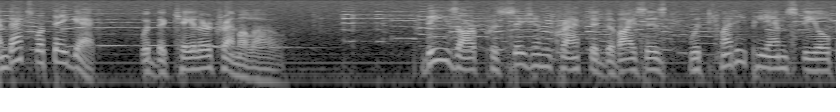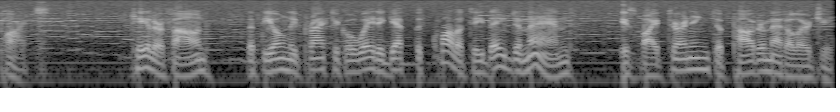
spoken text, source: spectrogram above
And that's what they get with the Kahler Tremolo. These are precision-crafted devices with 20 PM steel parts. Kahler found that the only practical way to get the quality they demand is by turning to powder metallurgy.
